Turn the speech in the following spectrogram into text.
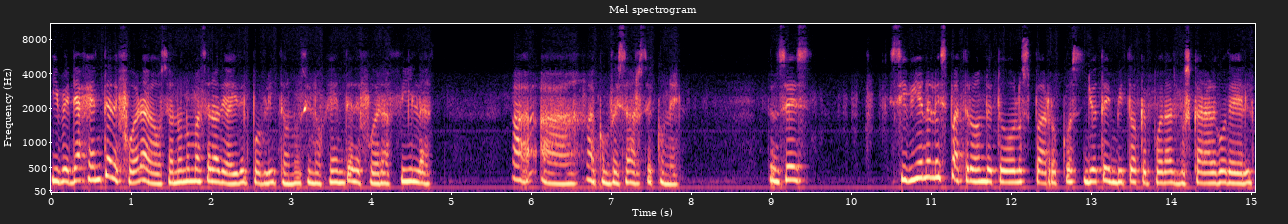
y venía gente de fuera, o sea, no nomás era de ahí del pueblito, ¿no? sino gente de fuera, filas, a, a, a confesarse con él. Entonces, si bien Él es patrón de todos los párrocos, yo te invito a que puedas buscar algo de Él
